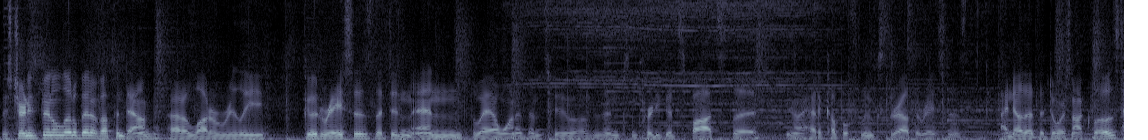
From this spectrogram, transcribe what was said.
This journey's been a little bit of up and down. I've had a lot of really good races that didn't end the way I wanted them to. I was in some pretty good spots that, you know, I had a couple flukes throughout the races. I know that the door's not closed,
